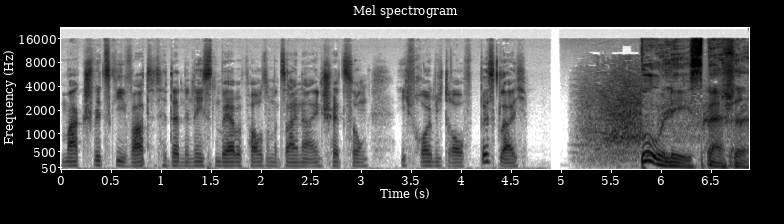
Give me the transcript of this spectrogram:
Marc Schwitzky wartet hinter der nächsten Werbepause mit seiner Einschätzung. Ich freue mich drauf. Bis gleich. Bully Special.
